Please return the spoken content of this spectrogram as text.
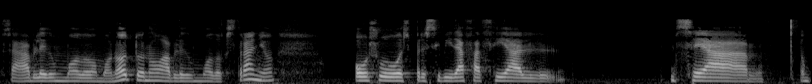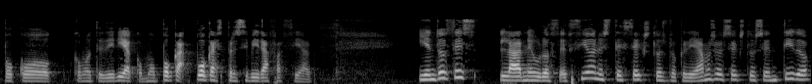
o sea, hable de un modo monótono, hable de un modo extraño, o su expresividad facial sea un poco, como te diría, como poca, expresividad facial. Y entonces la neurocepción, este sexto es lo que llamamos el sexto sentido,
